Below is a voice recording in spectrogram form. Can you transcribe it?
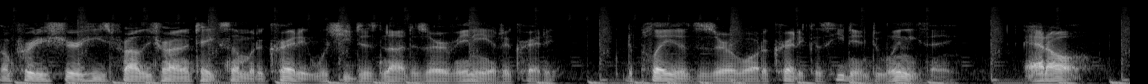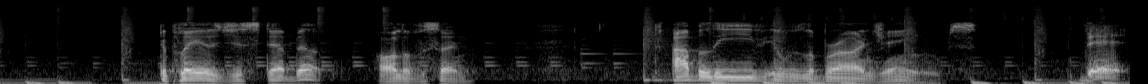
I'm pretty sure he's probably trying to take some of the credit, which he does not deserve any of the credit the players deserve all the credit because he didn't do anything at all. The players just stepped up all of a sudden. I believe it was LeBron James that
